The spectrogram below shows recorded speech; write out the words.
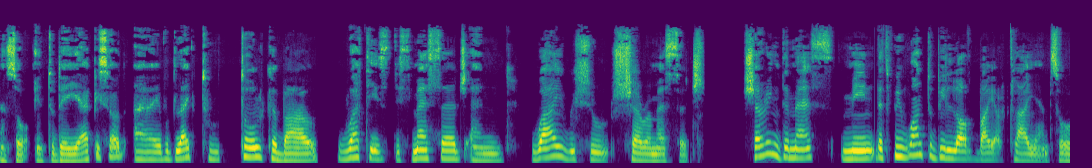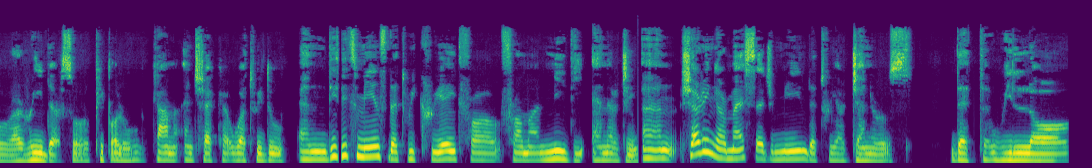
And so in today's episode, I would like to talk about what is this message and why we should share a message. Sharing the mess means that we want to be loved by our clients or our readers or people who come and check what we do. And this means that we create for, from a needy energy. And sharing our message means that we are generous that we love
